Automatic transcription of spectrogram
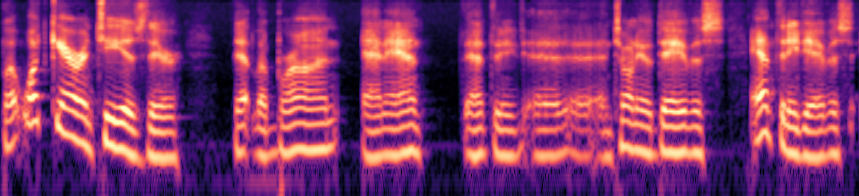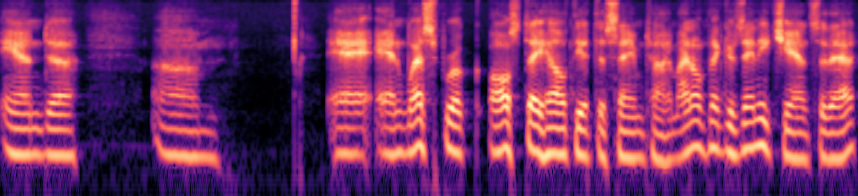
But what guarantee is there that LeBron and Ant- Anthony, uh, Antonio Davis, Anthony Davis, and uh, um, and Westbrook all stay healthy at the same time? I don't think there's any chance of that.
